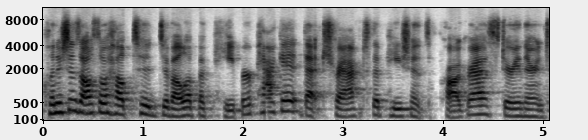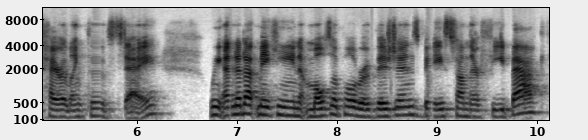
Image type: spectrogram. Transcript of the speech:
Clinicians also helped to develop a paper packet that tracked the patient's progress during their entire length of stay. We ended up making multiple revisions based on their feedback,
